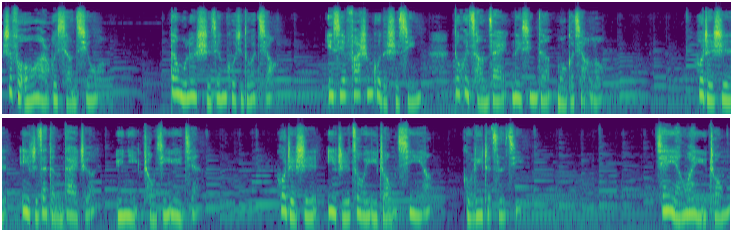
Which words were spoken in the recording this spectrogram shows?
是否偶尔会想起我？但无论时间过去多久。一些发生过的事情，都会藏在内心的某个角落，或者是一直在等待着与你重新遇见，或者是一直作为一种信仰，鼓励着自己。千言万语中，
